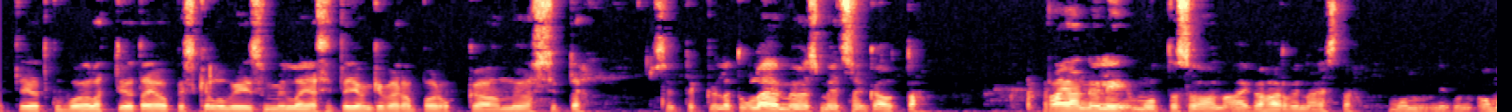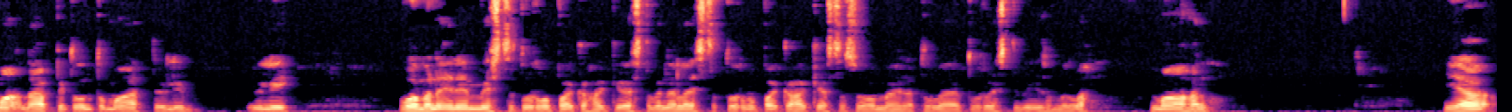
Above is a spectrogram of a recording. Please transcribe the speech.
Että jotkut voi olla työ- tai opiskeluviisumilla ja sitten jonkin verran porukkaa on myös sitten, sitten kyllä tulee myös metsän kautta rajan yli, mutta se on aika harvinaista. Mun niin kuin, oma näppituntuma, että yli, yli voimainen enemmistö turvapaikanhakijoista, venäläisistä turvapaikanhakijoista Suomeen ja tulee turistiviisumilla maahan. Ja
